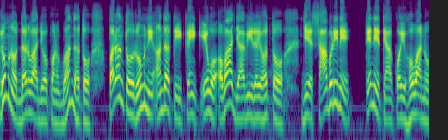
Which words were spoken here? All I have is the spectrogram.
રૂમનો દરવાજો પણ બંધ હતો, પરંતુ રૂમની અંદરથી કંઈક એવો અવાજ આવી રહ્યો હતો, જે સાંભળીને તેને ત્યાં કોઈ હોવાનો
